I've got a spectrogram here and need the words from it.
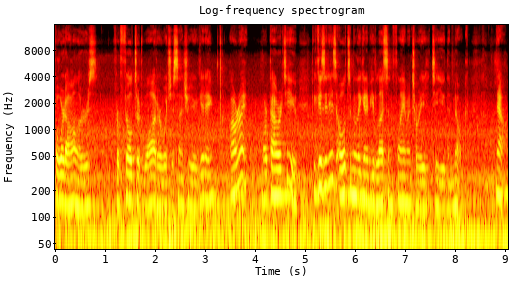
four dollars for filtered water, which essentially you're getting, all right, more power to you, because it is ultimately going to be less inflammatory to you than milk. Now,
